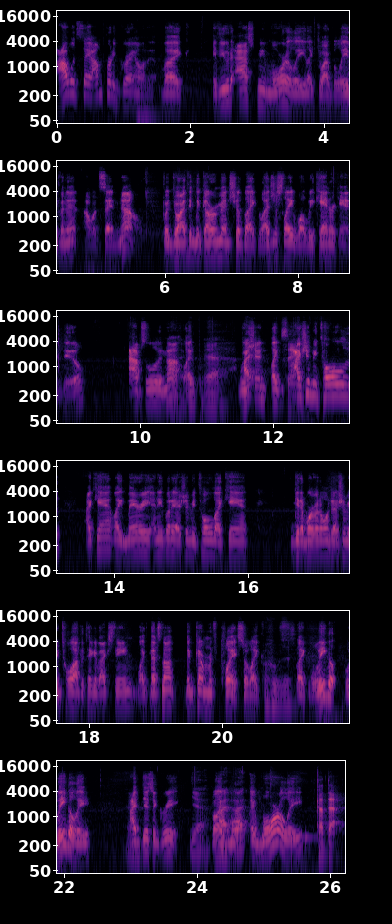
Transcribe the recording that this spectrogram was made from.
I would say I'm pretty gray on it. Like, if you would ask me morally, like, do I believe in it? I would say no. But do I think the government should like legislate what we can or can't do? Absolutely not. Yeah, like, good Yeah. we I- should like Same. I should be told I can't like marry anybody. I shouldn't be told I can't get a boyfriend I want to. I shouldn't be told I have to take a vaccine. Like, that's not the government's place. So like, Ooh, this- like legal legally, I disagree. Yeah, But like, I- mor- I- like morally, Cut that.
